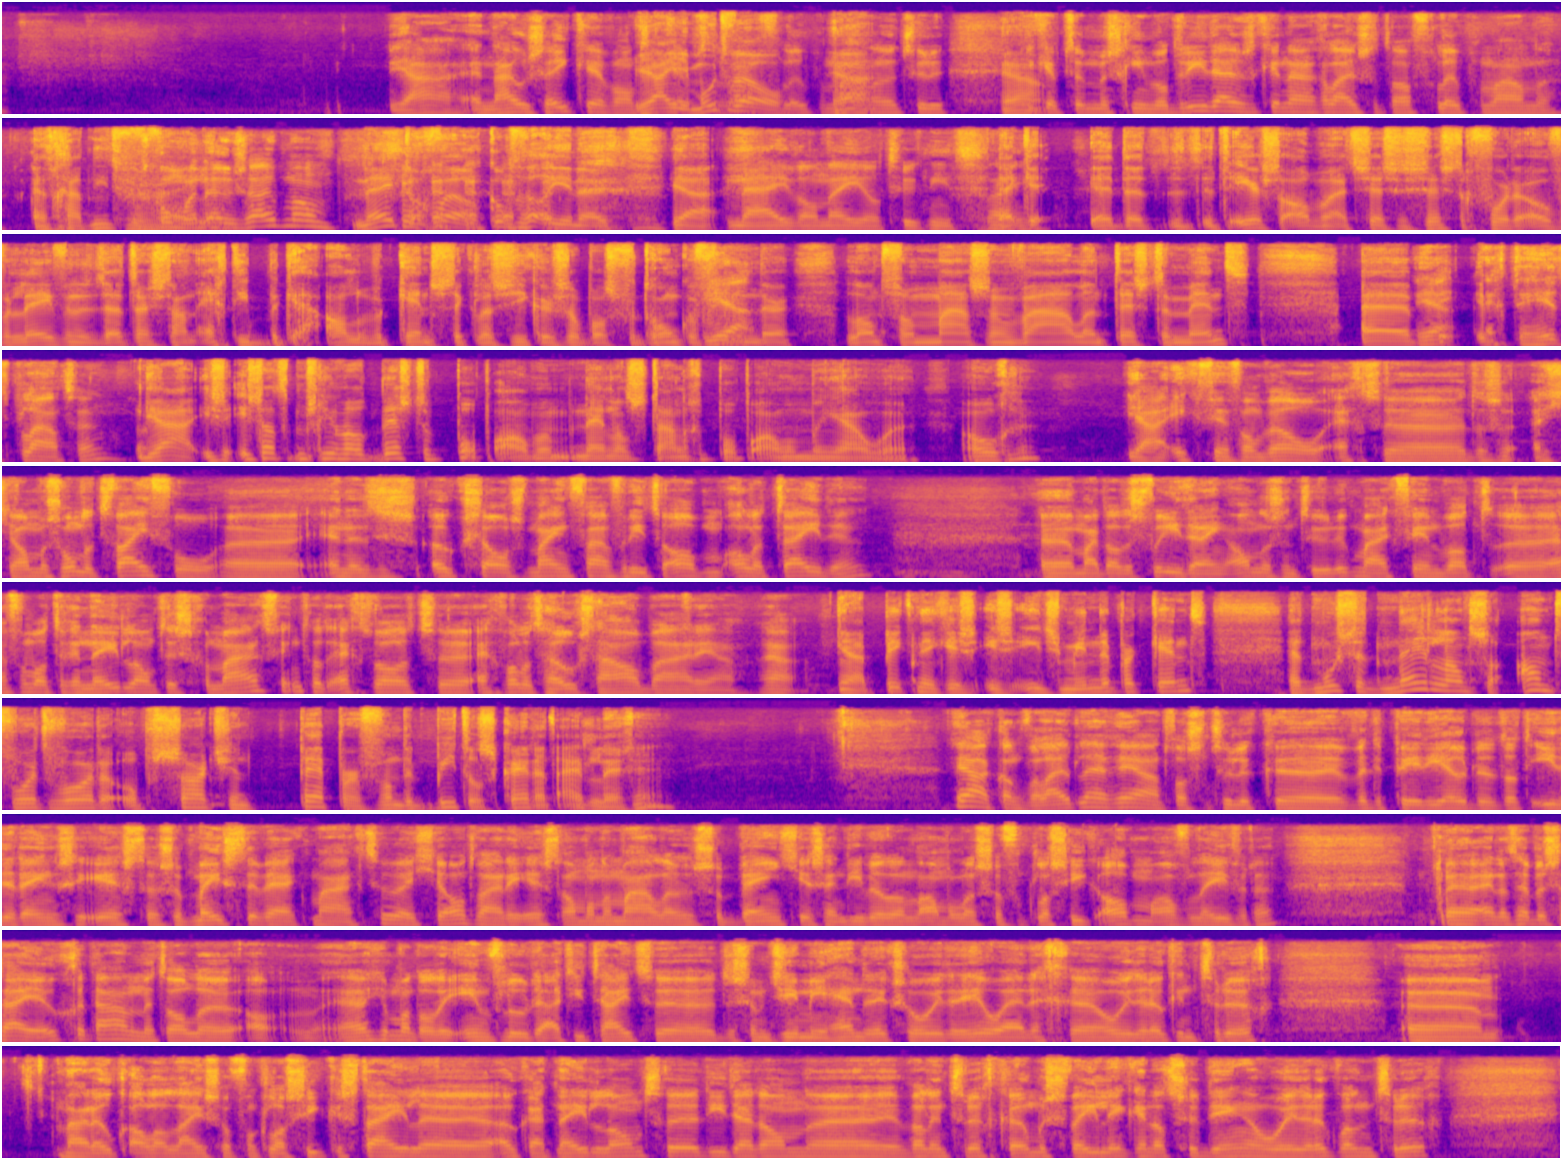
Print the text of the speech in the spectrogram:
Ja, en nou zeker, want ja, je moet wel. afgelopen ja. maanden natuurlijk... Ja. Ik heb er misschien wel 3000 keer naar geluisterd de afgelopen maanden. Het gaat niet vervelen. Kom mijn neus uit, man. Nee, toch wel. Komt wel in je neus. Ja. Nee, wel nee, natuurlijk niet. Nee. Kijk, het, het, het, eerste album uit 66 voor de overlevenden... Daar, daar staan echt die be alle bekendste klassiekers op... als Verdronken Vlinder, Land van Maas en Waal en Testament. Uh, ja, echte hitplaten. Ja, is, is dat misschien wel het beste popalbum... Nederlandstalige popalbum in jouw uh, ogen? Ja, ik vind van wel echt, uh, dat is echt jammer, zonder twijfel. Uh, en het is ook zelfs mijn favoriete album alle tijden. Uh, maar dat is voor iedereen anders natuurlijk. Maar ik vind wat, van wat er in Nederland is gemaakt... vind ik dat echt wel het, echt wel het hoogst haalbare, ja. Ja, ja Picnic is, is iets minder bekend. Het moest het Nederlandse antwoord worden op Sgt. Pepper van de Beatles. Kan je dat uitleggen? Ja, kan ik wel uitleggen. Ja, het was natuurlijk uh, de periode dat iedereen zijn eerste zijn meesterwerk maakte. Weet je wel. Het waren eerst allemaal normale soort bandjes en die wilden allemaal een soort van klassiek album afleveren. Uh, en dat hebben zij ook gedaan met alle, al, uh, ja, alle invloeden uit die tijd. dus een Jimi Hendrix hoor je er heel erg hoor je er ook in terug. Ehm, maar ook allerlei soort van klassieke stijlen, eh, ook uit Nederland... Uh, die daar dan uh, wel in terugkomen. Zwelink en dat soort dingen hoor je er ook wel in terug.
